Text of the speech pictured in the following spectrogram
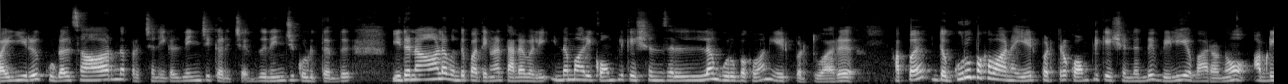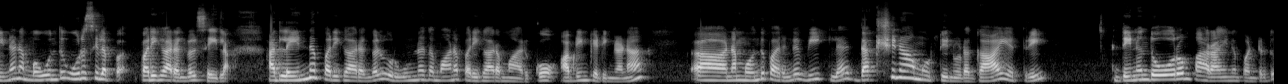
வயிறு குடல் சார்ந்த பிரச்சனைகள் நெஞ்சு கரிச்சது நெஞ்சு கொடுத்துறது இதனால் வந்து பார்த்திங்கன்னா தலைவலி இந்த மாதிரி காம்ப்ளிகேஷன்ஸ் எல்லாம் குரு பகவான் ஏற்படுத்துவார். அப்போ இந்த குரு பகவானை ஏற்படுத்துகிற காம்ப்ளிகேஷன்லேருந்து வெளியே வரணும் அப்படின்னா நம்ம வந்து ஒரு சில ப பரிகாரங்கள் செய்யலாம். அதில் என்ன பரிகாரங்கள் ஒரு உன்னதமான பரிகாரமாக இருக்கும் அப்படின்னு கேட்டிங்கன்னா நம்ம வந்து பாருங்கள் வீட்டில் தட்சிணாமூர்த்தியினோட காயத்ரி தினந்தோறும் பாராயணம் பண்ணுறது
